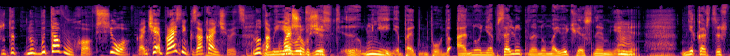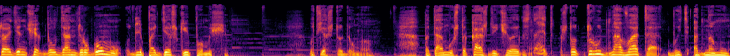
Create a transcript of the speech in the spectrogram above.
вот это, ну, бытовуха. Все. Кончай, праздник заканчивается. Ну, так, У меня вот счету. есть э, мнение по этому поводу. Оно не абсолютно, но мое честное мнение. Мне кажется, что один человек был дан другому для поддержки и помощи. Вот я что думаю. Потому что каждый человек знает, что трудновато быть одному.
